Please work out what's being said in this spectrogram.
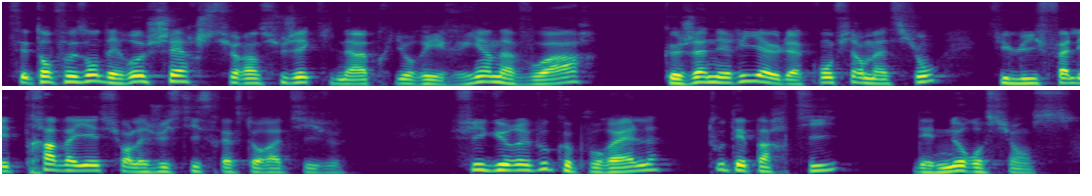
c'est en faisant des recherches sur un sujet qui n'a a priori rien à voir que Jeannery a eu la confirmation qu'il lui fallait travailler sur la justice restaurative. Figurez-vous que pour elle, tout est parti des neurosciences.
